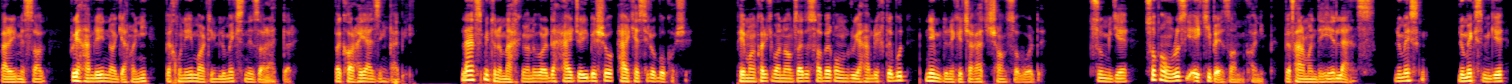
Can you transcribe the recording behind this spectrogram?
برای مثال روی حمله ناگهانی به خونه مارتین لومکس نظارت داره و کارهای از این قبیل. لنس می‌تونه مخفیانه وارد هر جایی بشه و هر کسی رو بکشه. پیمانکاری که با نامزد سابق اون روی هم ریخته بود نمی‌دونه که چقدر شانس آورده. سو میگه صبح اون روز یه اکیپ اعزام می‌کنیم به فرماندهی لنس. لومکس, لومکس میگه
